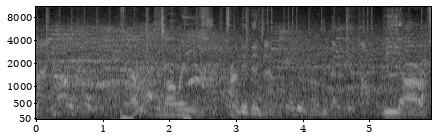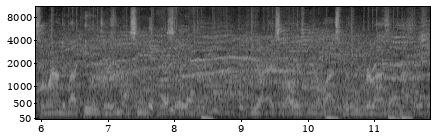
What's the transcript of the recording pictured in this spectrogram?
mind? Just always trying to be a good example. We are surrounded by kids, as you can see. So we are actually always being watched, whether we realize it or not. So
